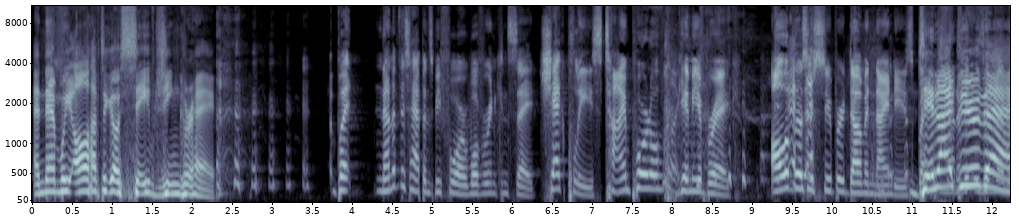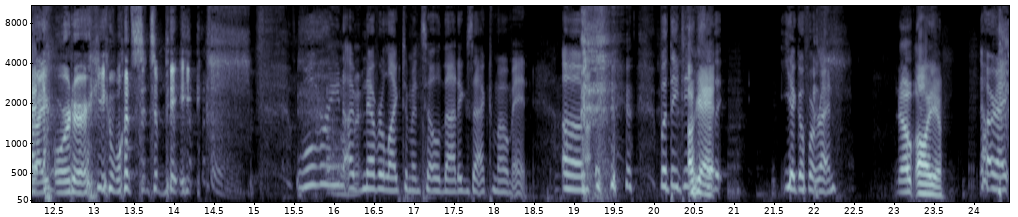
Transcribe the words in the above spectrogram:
And then we all have to go save Jean Grey. But none of this happens before Wolverine can say, "Check, please. Time portal. Give me a break." All of those are super dumb in '90s. But Did I none of it do was in that? the right order he wants it to be. Wolverine, Oh, I've never liked him until that exact moment. Um, but they did. Okay. So that- yeah, go for it, Ryan. Nope, all you. All right,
